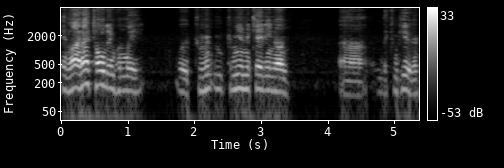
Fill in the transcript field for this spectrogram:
in line. I told him when we were com- communicating on uh, the computer,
